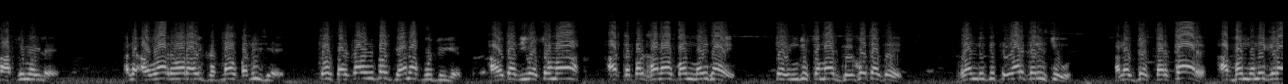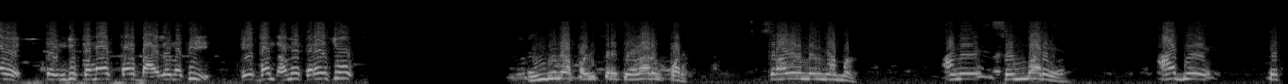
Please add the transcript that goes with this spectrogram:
આ નહીં લે? અને અવારનવાર આવી ઘટનાઓ બની છે, તો સરકારને પણ ધ્યાન આપવું જોઈએ. આવતા દિવસોમાં આ કતલખાના બંધ નહીં થાય, તો હિન્દુ સમાજ ભેગો થશે. રણનીતિ તૈયાર કરીશું. અને જો સરકાર આ બંધ નહીં કરાવે, તો હિન્દુ સમાજ પણ બાયલો નથી. એ બંધ અમે કરાવીશું. હિન્દુના પવિત્ર તહેવાર ઉપર શ્રાવણ મહિનામાં અને સોમવારે આ જે એક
